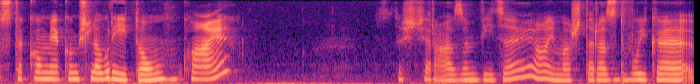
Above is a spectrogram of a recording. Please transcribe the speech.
Z taką jakąś Lauritą, okej? Jesteście razem, widzę. Oj, masz teraz dwójkę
